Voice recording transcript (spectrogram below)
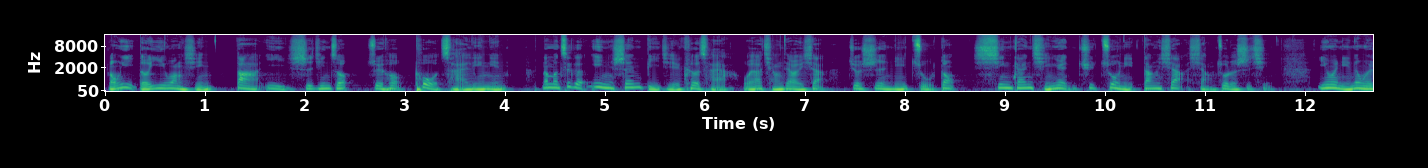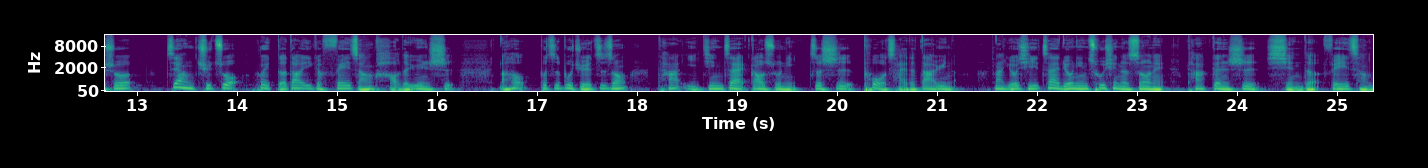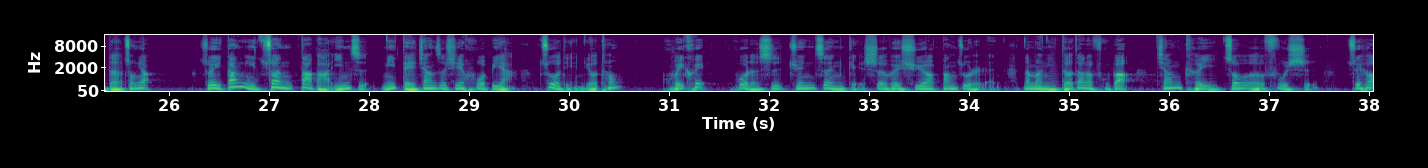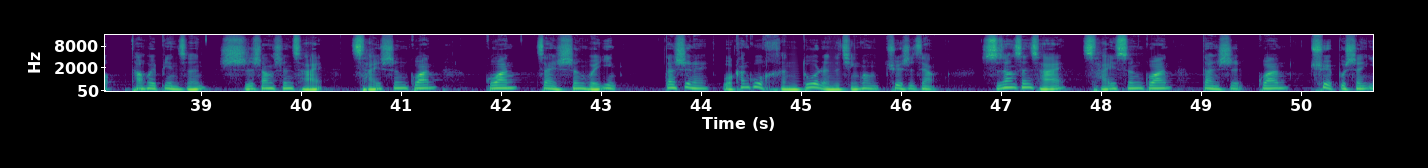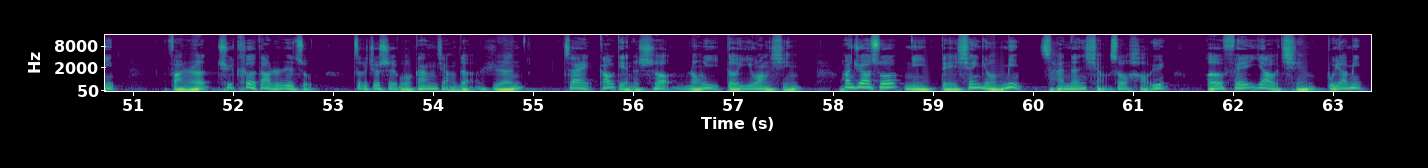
容易得意忘形，大意失荆州，最后破财连连。那么这个应生比劫克财啊，我要强调一下，就是你主动心甘情愿去做你当下想做的事情，因为你认为说这样去做会得到一个非常好的运势。然后不知不觉之中，他已经在告诉你，这是破财的大运了。那尤其在流年出现的时候呢，它更是显得非常的重要。所以，当你赚大把银子，你得将这些货币啊做点流通回馈，或者是捐赠给社会需要帮助的人。那么，你得到的福报将可以周而复始，最后它会变成食伤生财，财生官，官再生回应。但是呢，我看过很多人的情况却是这样。食伤生财，财生官，但是官却不生印，反而去克到了日主。这个就是我刚刚讲的，人在高点的时候容易得意忘形。换句话说，你得先有命才能享受好运，而非要钱不要命。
